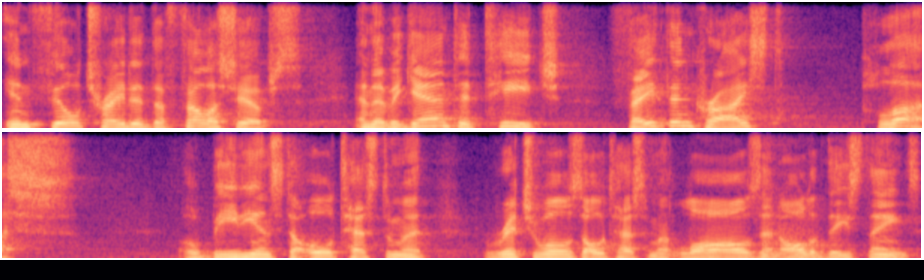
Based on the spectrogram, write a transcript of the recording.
infiltrated the fellowships and they began to teach faith in Christ plus obedience to Old Testament rituals, Old Testament laws, and all of these things.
